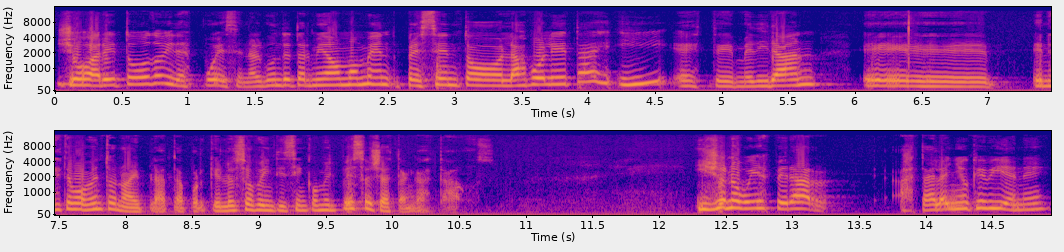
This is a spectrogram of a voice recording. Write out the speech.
yo haré todo y después en algún determinado momento presento las boletas y este, me dirán, eh, en este momento no hay plata, porque esos 25 mil pesos ya están gastados. Y yo no voy a esperar hasta el año que viene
